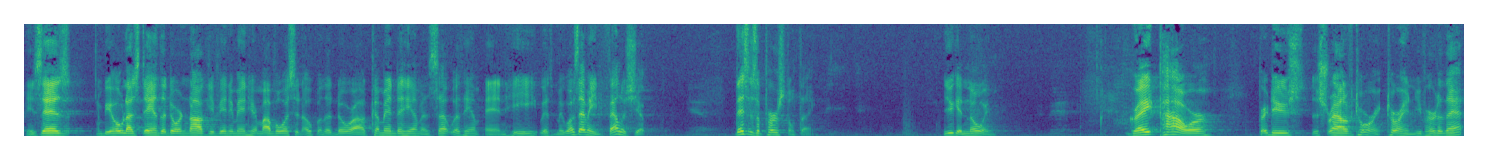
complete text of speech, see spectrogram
He says, Behold, I stand at the door and knock. If any man hear my voice and open the door, I'll come into him and sup with him, and he with me. What does that mean? Fellowship. This is a personal thing. You can know him. Great power produced the Shroud of Turin. You've heard of that?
